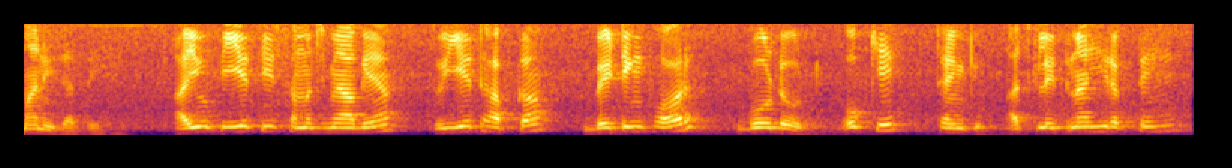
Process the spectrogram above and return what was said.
मानी जाती है. आई होप ये चीज़ समझ में आ गया. तो ये था आपका waiting for Godot okay thank you आज के लिए इतना ही रखते हैं।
